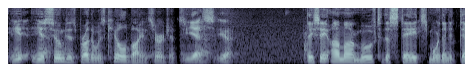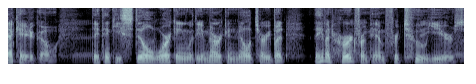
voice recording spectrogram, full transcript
he, he assumed his brother was killed by insurgents. Yes, yeah. They say Amar moved to the States more than a decade ago. They think he's still working with the American military, but they haven't heard from him for two years.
